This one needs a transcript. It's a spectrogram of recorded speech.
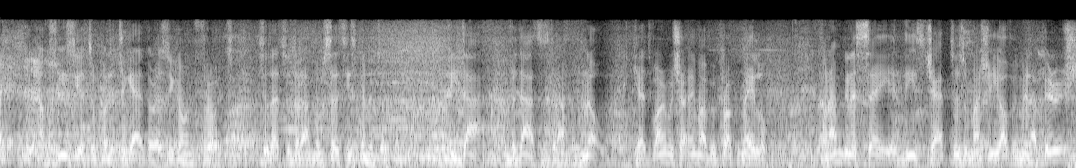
it becomes easier to put it together as you're going through it. So that's what the Rambam says he's going to do. Vida, Vida says the Rambam. No. What I'm going to say in these chapters of Mashayovim in Apirish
